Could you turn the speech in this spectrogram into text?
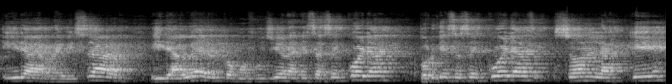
ir a revisar, ir a ver cómo funcionan esas escuelas, porque esas escuelas son las que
